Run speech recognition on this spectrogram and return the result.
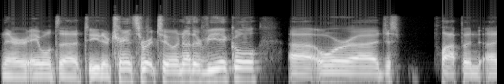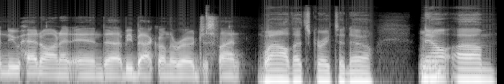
and they're able to to either transfer it to another vehicle uh, or uh, just plop a, a, new head on it and uh, be back on the road just fine. Wow, that's great to know. Mm-hmm. Now, um,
